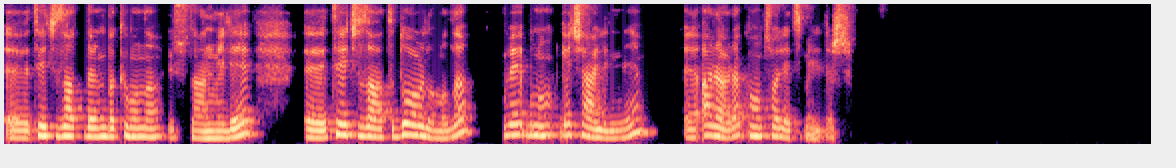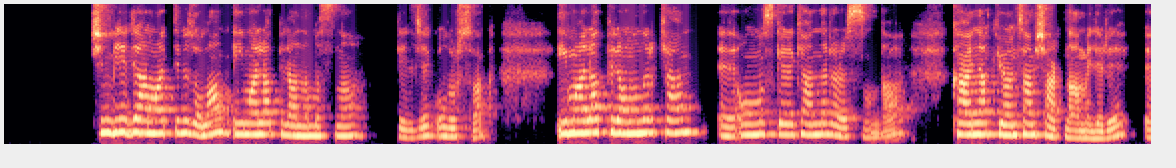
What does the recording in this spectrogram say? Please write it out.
E, teçhizatların bakımını üstlenmeli. E, teçhizatı doğrulamalı ve bunun geçerliliğini e, ara ara kontrol etmelidir. Şimdi bir diğer maddemiz olan imalat planlamasına gelecek olursak. İmalat planlanırken e, olması gerekenler arasında kaynak yöntem şartnameleri, e,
